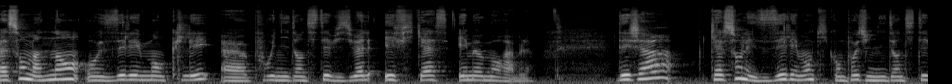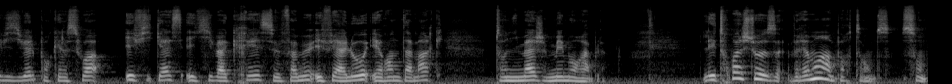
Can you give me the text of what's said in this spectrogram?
Passons maintenant aux éléments clés pour une identité visuelle efficace et mémorable. Déjà, quels sont les éléments qui composent une identité visuelle pour qu'elle soit efficace et qui va créer ce fameux effet halo et rendre ta marque, ton image mémorable? Les trois choses vraiment importantes sont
